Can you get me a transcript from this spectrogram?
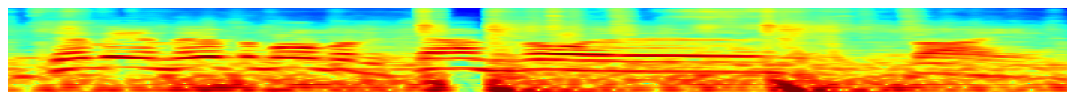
It can be invincible, but it can't avoid dying.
